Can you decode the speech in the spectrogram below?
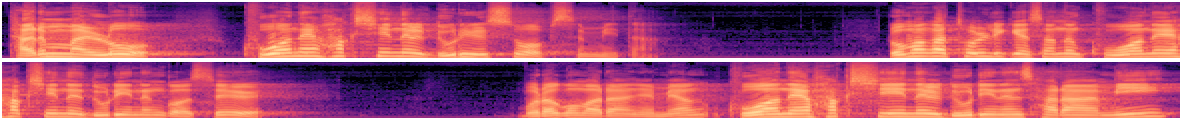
다른 말로 구원의 확신을 누릴 수 없습니다. 로마 가톨릭에서는 구원의 확신을 누리는 것을 뭐라고 말하냐면 구원의 확신을 누리는 사람이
